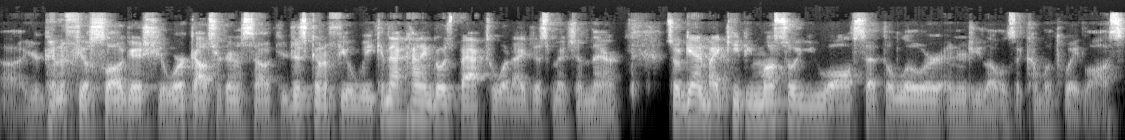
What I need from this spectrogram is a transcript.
Uh, you're going to feel sluggish. Your workouts are going to suck. You're just going to feel weak, and that kind of goes back to what I just mentioned there. So again, by keeping muscle, you offset the lower energy levels that come with weight loss.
